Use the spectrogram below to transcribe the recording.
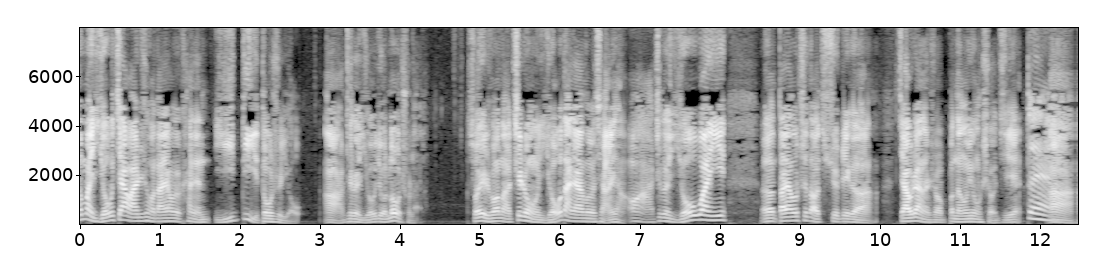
那么油加完之后，大家会看见一地都是油啊，这个油就漏出来了。所以说呢，这种油大家都想一想，哇，这个油万一，呃，大家都知道去这个加油站的时候不能用手机，对啊，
